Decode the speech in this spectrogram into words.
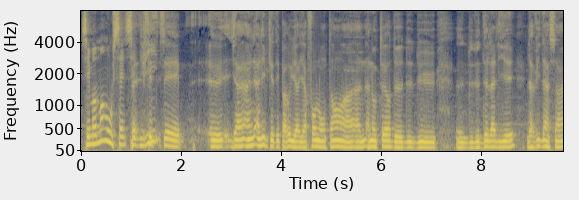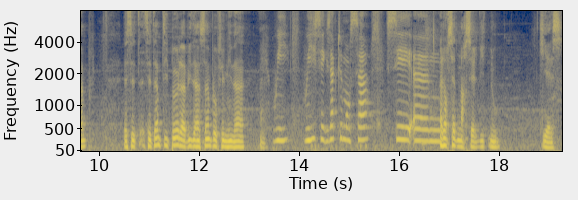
ces moments où c'est- cette vie. c'est- euh, il y a un, un livre qui était paru il y a, il y a fort longtemps, un, un auteur de, de, du, de, de, de l'Allier, La vie d'un simple. Et c'est c'est un petit peu la vie d'un simple au féminin. Oui, oui, c'est exactement ça. C'est euh, Alors cette Marcel, dites-nous, qui est-ce?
